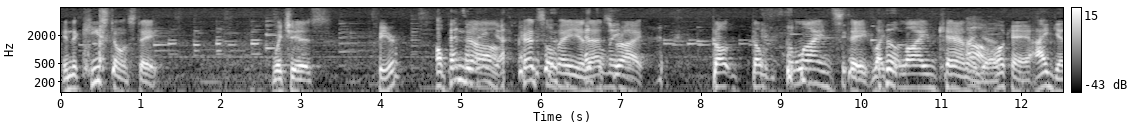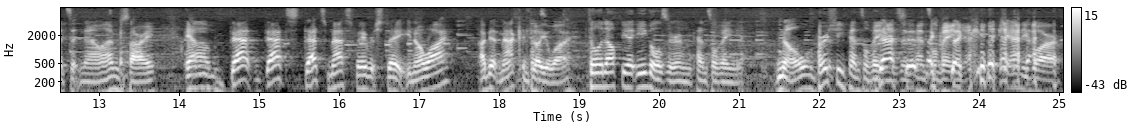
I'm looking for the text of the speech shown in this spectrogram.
in the Keystone State, which is beer. Oh, Pennsylvania. No, Pennsylvania. that's right. The, the, the line state, like the line can, I guess. Oh, okay. I gets it now. I'm sorry. And Um, that that's that's Matt's favorite state. You know why? I bet Matt can tell you why. Philadelphia Eagles are in Pennsylvania. No, Hershey, Pennsylvania that's is in it. Pennsylvania. The, the, the candy bar.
